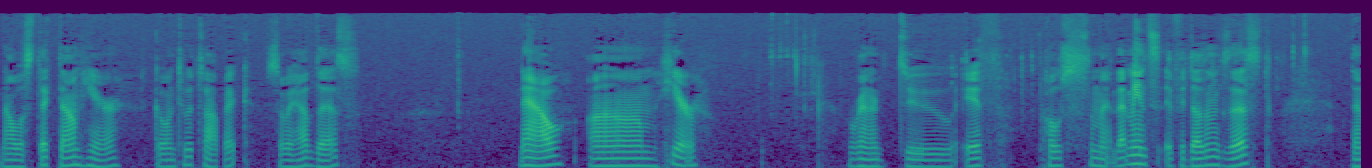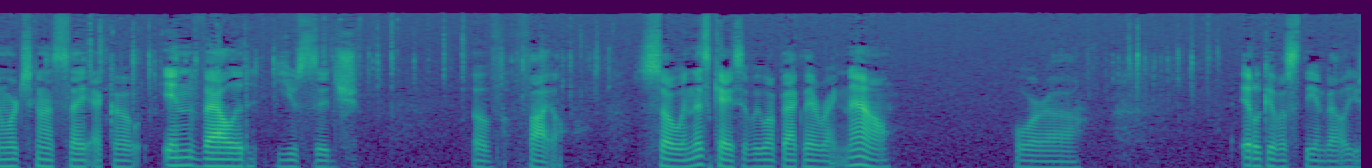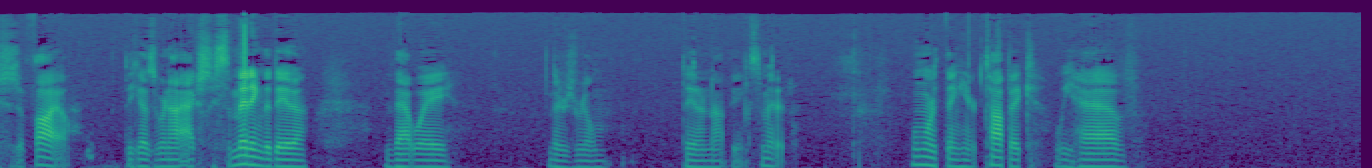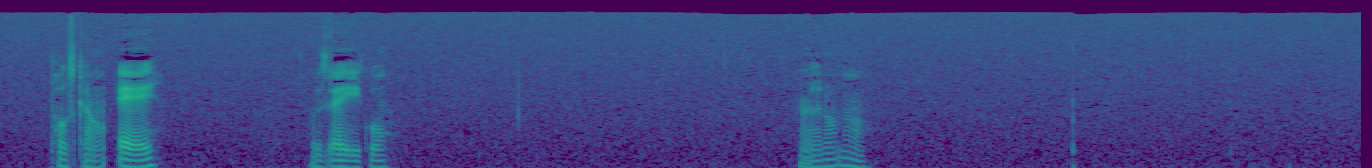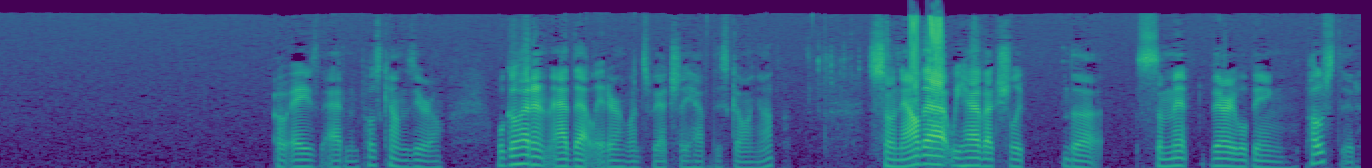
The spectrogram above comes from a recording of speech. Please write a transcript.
Now we'll stick down here, go into a topic, so we have this. Now, um, here, we're going to do if post submit. That means if it doesn't exist, then we're just going to say echo invalid usage of file. So in this case, if we went back there right now, or uh, it'll give us the invalid usage of file because we're not actually submitting the data. That way, there's real data not being submitted. One more thing here. Topic. We have post count A. What does A equal? I really don't know. Oh, A is the admin. Post count 0. We'll go ahead and add that later once we actually have this going up. So now that we have actually the submit variable being posted,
